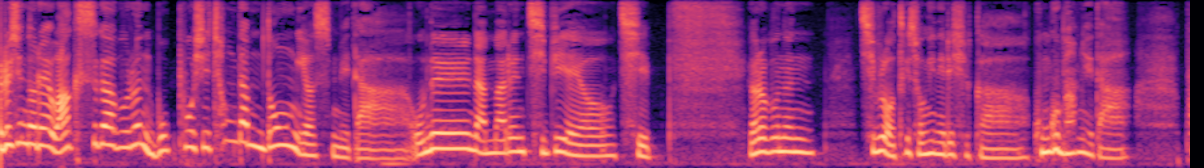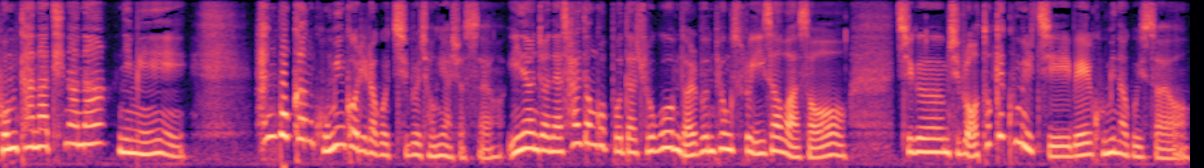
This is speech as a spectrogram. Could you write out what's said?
들으신 노래 왁스가 부른 목포시 청담동이었습니다. 오늘 낱말은 집이에요. 집. 여러분은 집을 어떻게 정의 내리실까 궁금합니다. 봄타나 티나나 님이 행복한 고민거리라고 집을 정의하셨어요. 2년 전에 살던 곳보다 조금 넓은 평수로 이사 와서 지금 집을 어떻게 꾸밀지 매일 고민하고 있어요.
